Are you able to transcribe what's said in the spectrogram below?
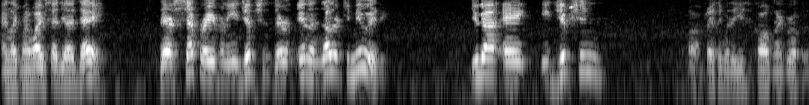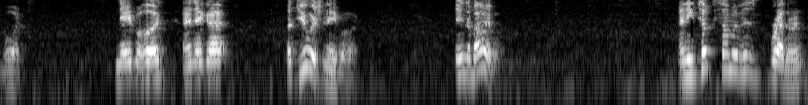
And like my wife said the other day, they're separated from the Egyptians. They're in another community. You got a Egyptian, oh, I'm trying to think what they used to call it when I grew up as a boy, neighborhood, and they got a Jewish neighborhood in the Bible. And he took some of his brethren,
